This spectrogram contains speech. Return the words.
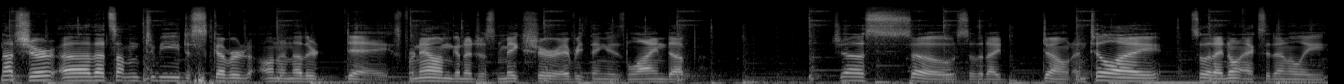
Not sure. Uh, that's something to be discovered on another day. For now, I'm going to just make sure everything is lined up just so, so that I don't, until I, so that I don't accidentally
